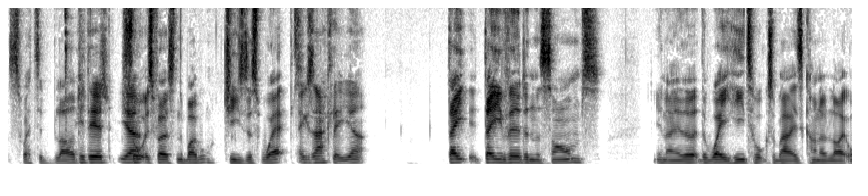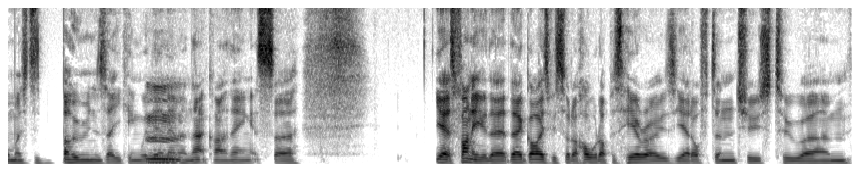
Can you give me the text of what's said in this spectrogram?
sweated blood. He did, yeah. Shortest verse in the Bible. Jesus wept. exactly yeah Da- David and the Psalms. You know, the, the way he talks about is kind of like almost his bones aching within him and that kind of thing. It's uh, yeah, it's funny. They're, they're guys we sort of hold up as heroes, yet often choose to um,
